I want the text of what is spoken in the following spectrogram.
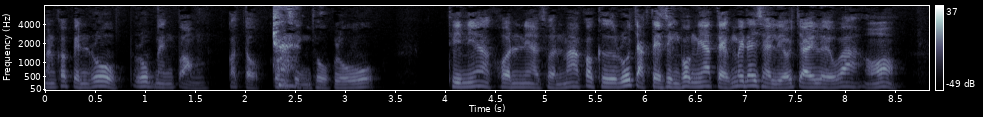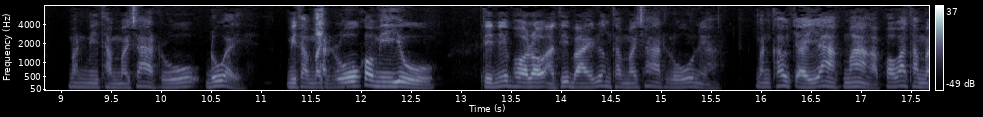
มันก็เป็นรูปรูปแมงป่องก็ตกเป็นสิ่งถูกรู้ ทีเนี้ยคนเนี่ยส่วนมากก็คือรู้จักแต่สิ่งพวกเนี้ยแต่ไม่ได้เฉลียวใจเลยว่าอ๋อมันมีธรรมชาติรู้ด้วย มีธรรมชาติรู้ก็มีอยู่ ทีนี้พอเราอธิบายเรื่องธรรมชาติรู้เนี่ย มันเข้าใจยากมากอะเพราะว่าธรรม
